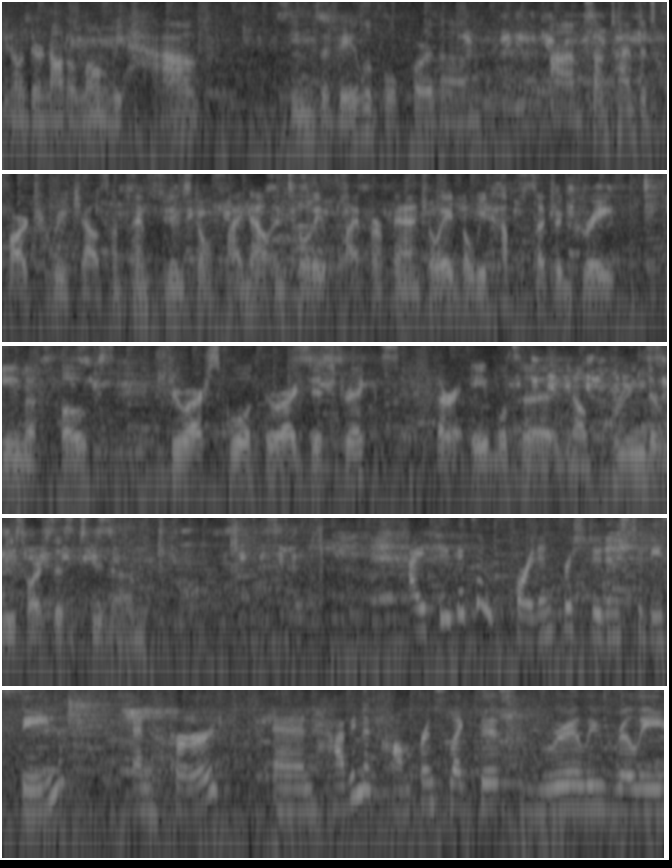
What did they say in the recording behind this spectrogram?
You know, they're not alone. We have things available for them. Um, sometimes it's hard to reach out. Sometimes students don't find out until they apply for financial aid, but we have such a great team of folks through our school, through our districts, that are able to, you know, bring the resources to them. I think it's important for students to be seen and heard and having a conference like this really, really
